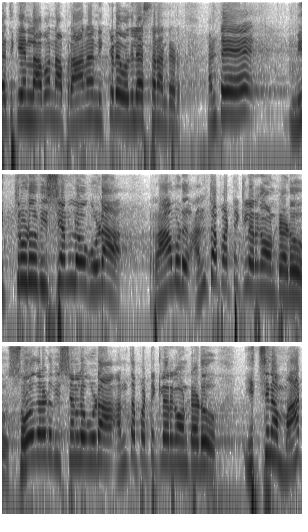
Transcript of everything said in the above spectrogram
బతికేం లాభం నా ప్రాణాన్ని ఇక్కడే వదిలేస్తాను అంటాడు. అంటే మిత్రుడు విషయంలో కూడా రాముడు అంత పర్టికులర్గా ఉంటాడు సోదరుడు విషయంలో కూడా అంత పర్టికులర్గా ఉంటాడు ఇచ్చిన మాట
